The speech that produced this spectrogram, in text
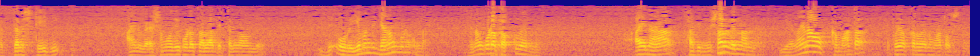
పెద్ద స్టేజీ. ఆయన వేషమోది కూడా చాలా దిట్టంగా ఉంది. ఓ వెయ్యి మంది జనం కూడా ఉన్నారు. జనం కూడా తక్కువే ఉన్నారు. ఆయన పది నిమిషాలు విన్నాను నేను. ఏమైనా ఒక్క మాట ఉపయోగకరమైన మాట వస్తుంది.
